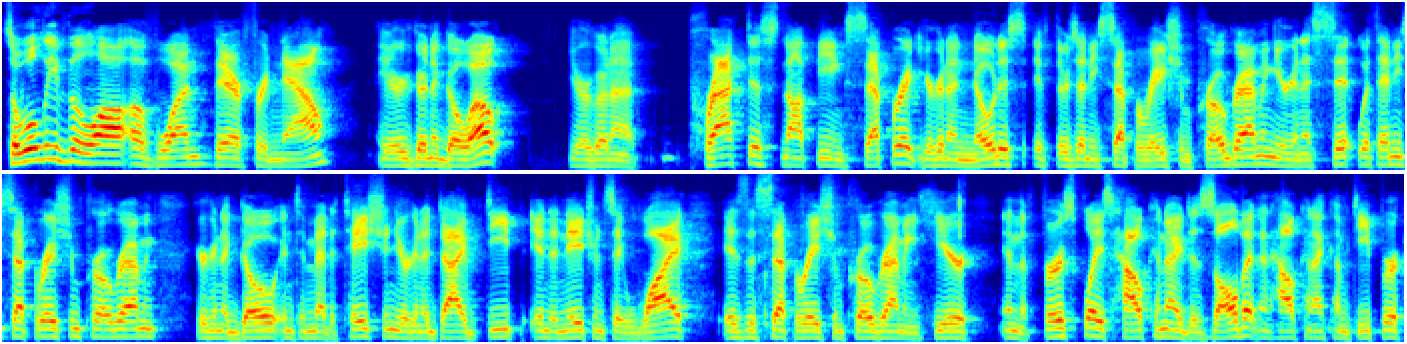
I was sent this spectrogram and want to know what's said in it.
So we'll leave the law of one there for now. You're going to go out. You're going to practice not being separate. You're going to notice if there's any separation programming. You're going to sit with any separation programming. You're going to go into meditation. You're going to dive deep into nature and say, why is this separation programming here in the first place? How can I dissolve it? And how can I come deeper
